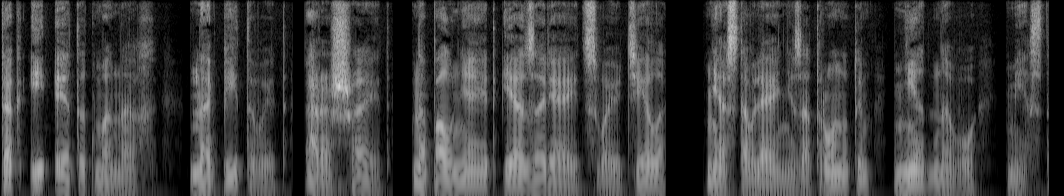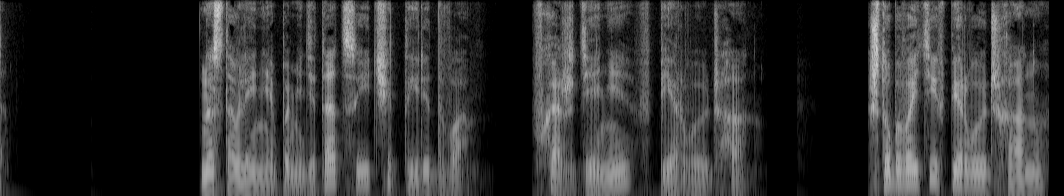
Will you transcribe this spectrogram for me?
так и этот монах напитывает, орошает, наполняет и озаряет свое тело, не оставляя незатронутым ни одного место. Наставление по медитации 4.2. Вхождение в первую джхану. Чтобы войти в первую джхану,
